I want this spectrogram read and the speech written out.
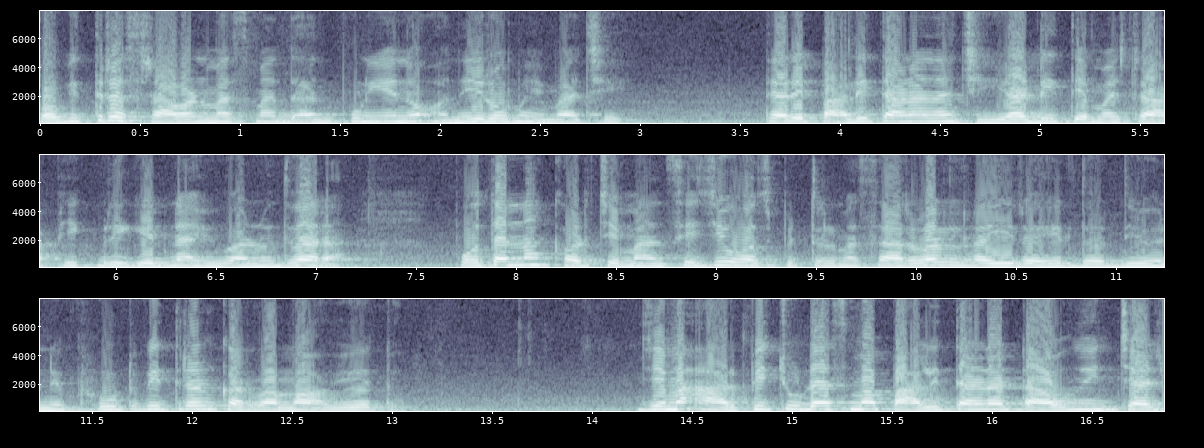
પવિત્ર શ્રાવણ માસમાં દાન અનેરો મહિમા છે. ત્યારે પાલીતાણાના જીઆરડી તેમજ ટ્રાફિક બ્રિગેડના યુવાનો દ્વારા પોતાના ખર્ચે માનસીજી હોસ્પિટલમાં સારવાર લઈ રહેલ દર્દીઓને ફ્રૂટ વિતરણ કરવામાં આવ્યું હતું. જેમાં R P Chudasama, Palitana town incharge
